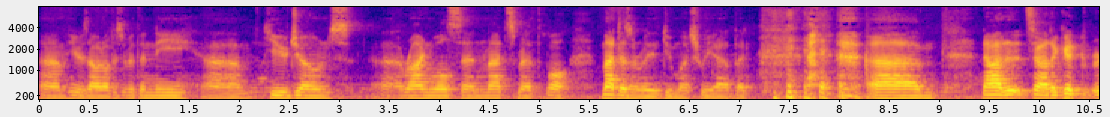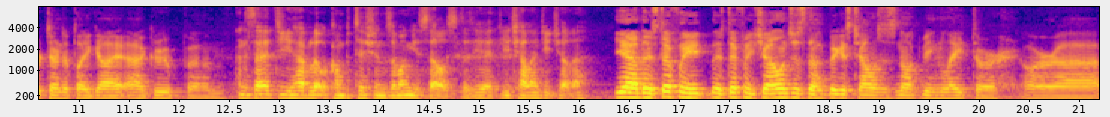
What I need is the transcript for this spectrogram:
um, he was out obviously with a knee. Um, Hugh Jones, uh, Ryan Wilson, Matt Smith. Well, Matt doesn't really do much rehab, but um, no, so I had a good return to play guy uh, group. Um, And is there, do you have little competitions among yourselves? Does you, do you challenge each other? Yeah, there's definitely there's definitely challenges. The biggest challenge is not being late, or or uh,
